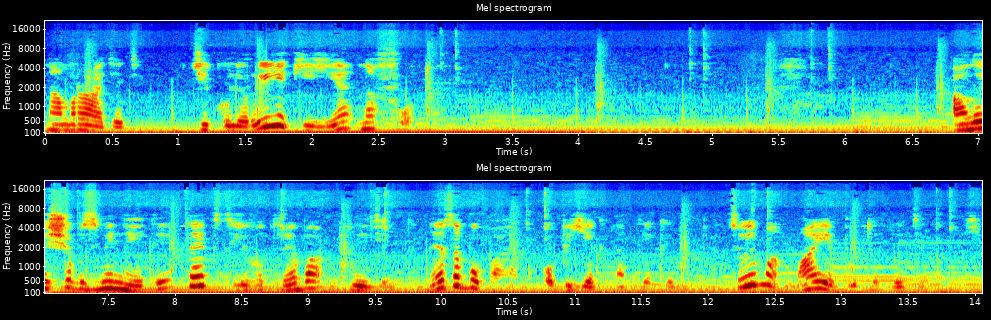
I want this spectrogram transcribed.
Нам радять ті кольори, які є на фото. Але щоб змінити текст, його треба виділити. Не забуваємо, об'єкт, над яким ми працюємо, має бути виділений.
